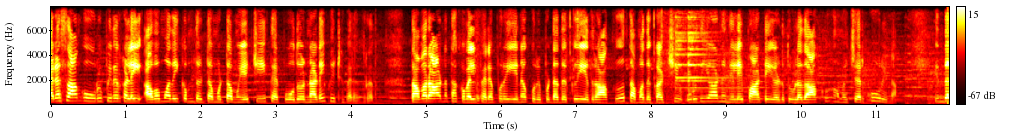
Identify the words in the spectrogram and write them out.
அரசாங்க உறுப்பினர்களை அவமதிக்கும் திட்டமிட்ட முயற்சி தற்போது நடைபெற்று வருகிறது. தவறான தகவல் பரப்புரை என குறிப்பிட்டதற்கு எதிராக தமது கட்சி உறுதியான நிலைப்பாட்டை எடுத்துள்ளதாக அமைச்சர் கூறினார். இந்த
